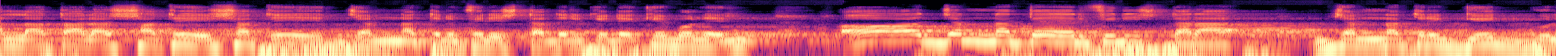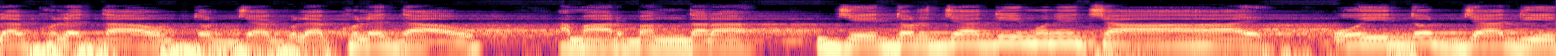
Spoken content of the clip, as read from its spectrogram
আল্লাহ তাআলার সাথে সাথে জান্নাতের ফেরিস্তাদেরকে ডেকে বলেন, অ জান্নাতের ফিরিস্তারা, জান্নাতের গেটগুলা খুলে দাও, দরজাগুলা খুলে দাও। আমার বান্দারা যে দরজা দিয়ে মনে চায়, ওই দরজা দিয়ে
